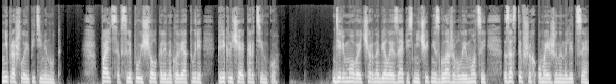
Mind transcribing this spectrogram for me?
Не прошло и пяти минут. Пальцы вслепую щелкали на клавиатуре, переключая картинку. Дерьмовая черно-белая запись ничуть не сглаживала эмоций, застывших у моей жены на лице.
